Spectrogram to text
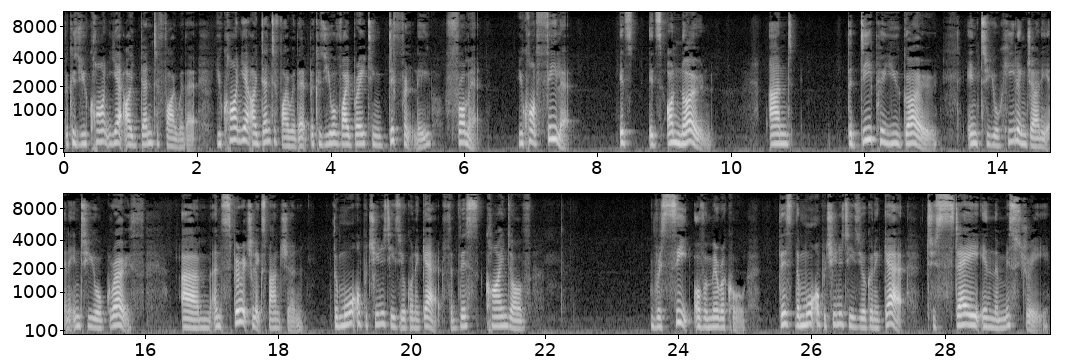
because you can't yet identify with it. You can't yet identify with it because you're vibrating differently from it. You can't feel it. It's it's unknown. And the deeper you go into your healing journey and into your growth um, and spiritual expansion, the more opportunities you're going to get for this kind of receipt of a miracle, this the more opportunities you're going to get to stay in the mystery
